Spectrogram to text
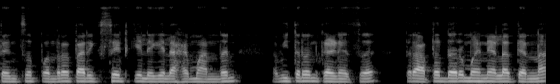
त्यांचं पंधरा तारीख सेट केले गेलं आहे मानधन वितरण करण्याचं. तर आता दर महिन्याला त्यांना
